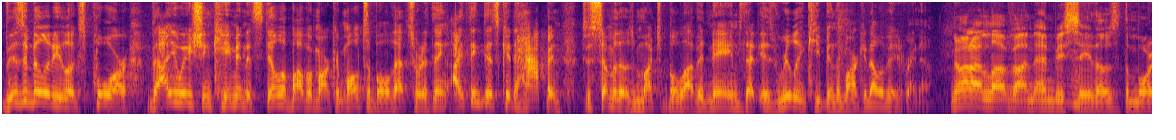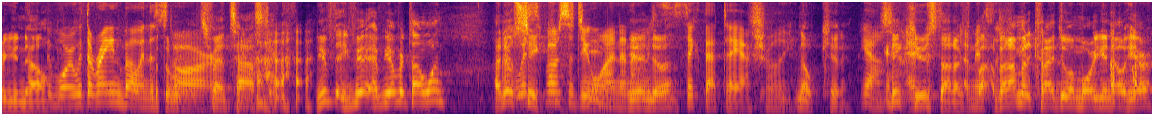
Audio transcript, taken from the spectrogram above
Visibility looks poor. Valuation came in. It's still above a market multiple, that sort of thing. I think this could happen to some of those much beloved names that is really keeping the market elevated right now. You know what I love on NBC? Those The More You Know. The More with the rainbow in the with star. The, it's fantastic. You've, have, you, have you ever done one? I know I was C- supposed to do one, and you didn't I was do it? sick that day. Actually, no kidding. Yeah, CQ's done it, but, but I'm gonna. Can I do a more? You know here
